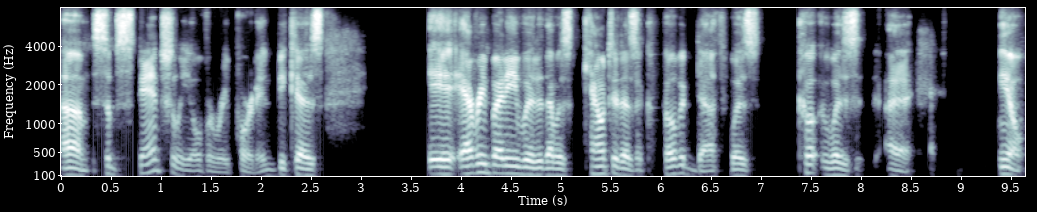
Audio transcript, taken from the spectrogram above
um, substantially overreported because it, everybody would, that was counted as a covid death was was a, you know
